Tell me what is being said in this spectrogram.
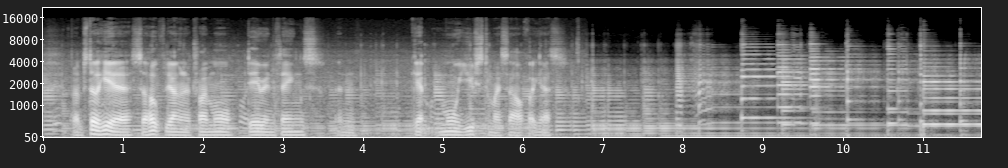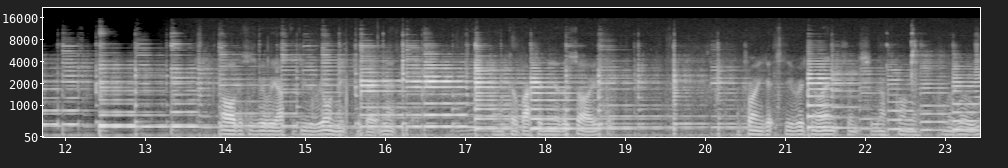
But I'm still here, so hopefully I'm gonna try more daring things and get more used to myself, I guess. Oh, this is where we have to do the real nature bit, isn't it? Go back on the other side. And try and get to the original entrance so we have to go on the, on the road.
